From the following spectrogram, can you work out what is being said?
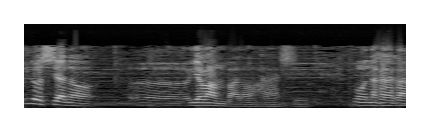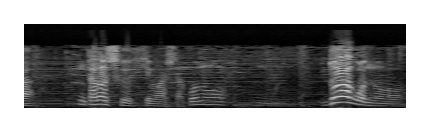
ロシアのヤワンバの話もうなかなか楽しく聞きました。この、うんドラゴンの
